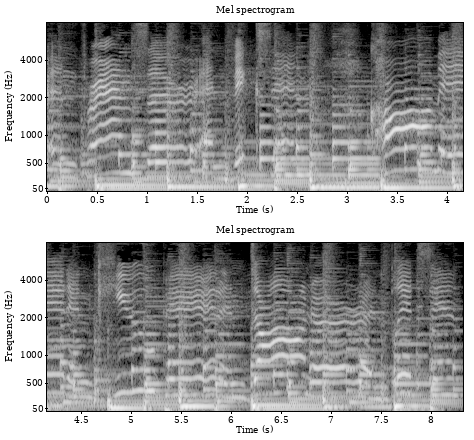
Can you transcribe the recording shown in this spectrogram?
and Prancer and Vixen Comet and Cupid and Donner and Blitzen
